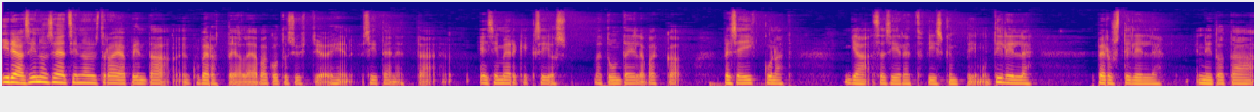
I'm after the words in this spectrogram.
idea siinä on se, että siinä on just rajapinta niin verottajalle ja vakuutusyhtiöihin siten, että esimerkiksi jos mä tuun teille vaikka pese ikkunat ja sä siirret 50 mun tilille, perustilille, niin tota,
